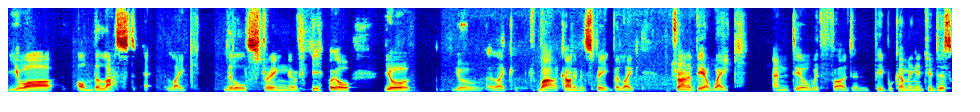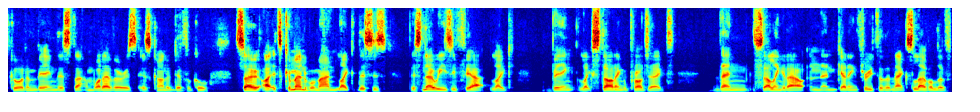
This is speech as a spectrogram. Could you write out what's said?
you are on the last like little string of your your your like well I can't even speak but like trying to be awake and deal with FUD and people coming into your Discord and being this that and whatever is is kind of difficult. So uh, it's commendable, man. Like this is this no easy fiat. Like being like starting a project, then selling it out, and then getting through to the next level of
